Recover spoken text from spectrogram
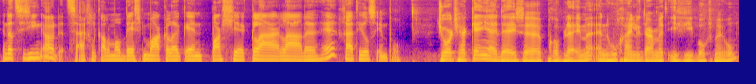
En dat ze zien: oh, dat is eigenlijk allemaal best makkelijk en pasje klaar laden. Hè? Gaat heel simpel. George, herken jij deze problemen en hoe gaan jullie daar met EV-box mee om?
